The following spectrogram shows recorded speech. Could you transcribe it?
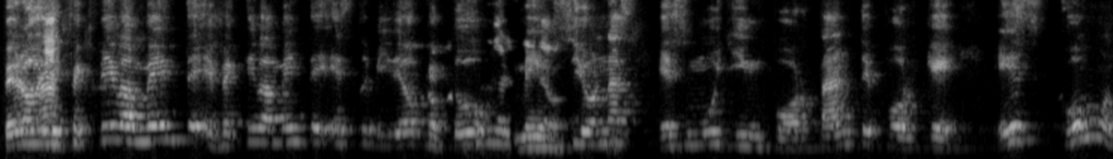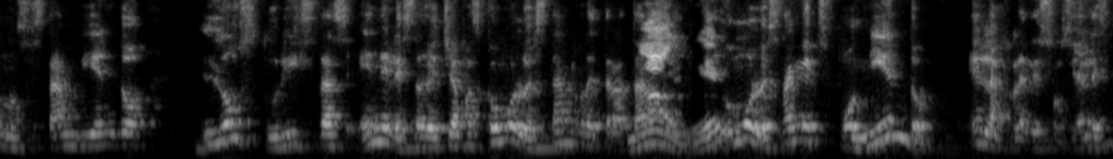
Pero ah. efectivamente, efectivamente, este video que tú mencionas es muy importante porque es cómo nos están viendo los turistas en el estado de Chiapas, cómo lo están retratando, cómo lo están exponiendo en las redes sociales.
